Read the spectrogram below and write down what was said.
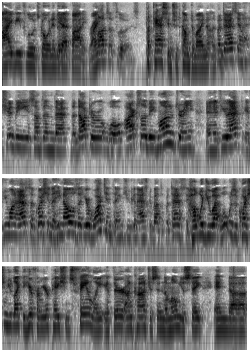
IV fluids going into yeah, that body, right? Lots of fluids. Potassium should come to mind. Potassium should be something that the doctor will actually be monitoring. And if you act, if you want to ask the question that he knows that you're watching things, you can ask about the potassium. How would you? What was the question you'd like to hear from your patient's family if they're unconscious in pneumonia state and uh,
